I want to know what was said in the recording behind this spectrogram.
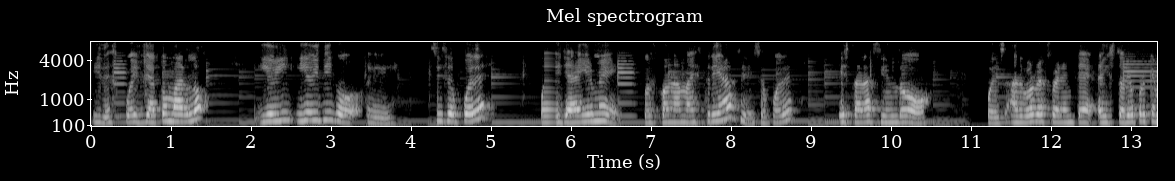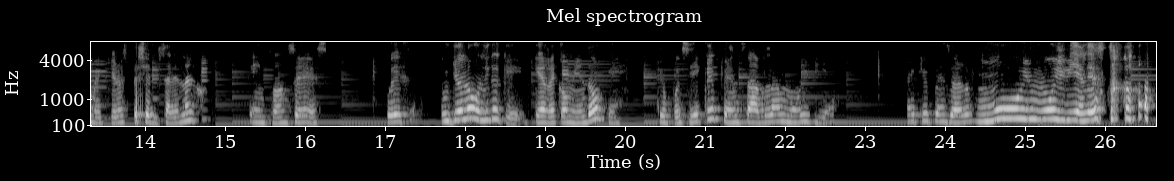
y después ya tomarlo. Y hoy, y hoy digo, eh, si se puede, pues ya irme pues con la maestría, si se puede, estar haciendo pues algo referente a historia porque me quiero especializar en algo. Entonces, pues yo lo único que, que recomiendo que, que pues sí hay que pensarla muy bien. Hay que pensar muy, muy bien esto.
